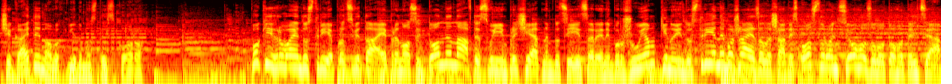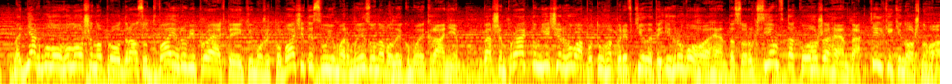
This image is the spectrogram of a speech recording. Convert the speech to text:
Чекайте нових відомостей скоро. Поки ігрова індустрія процвітає і приносить тонни нафти своїм причетним до цієї царини буржуям, кіноіндустрія не бажає залишатись осторонь цього золотого тельця. На днях було оголошено про одразу два ігрові проекти, які можуть побачити свою мармизу на великому екрані. Першим проектом є чергова потуга перевтілити ігрового агента 47 в такого ж агента, тільки кіношного.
